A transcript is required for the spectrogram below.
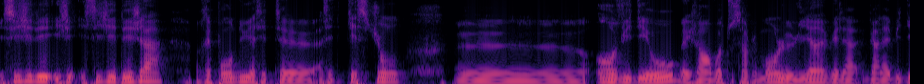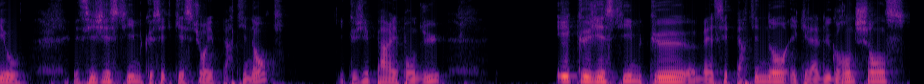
et si j'ai si j'ai déjà répondu à cette, à cette question euh, en vidéo, ben, je renvoie tout simplement le lien vers la, vidéo. Et si j'estime que cette question est pertinente et que j'ai pas répondu, et que j'estime que ben, c'est pertinent et qu'elle a de grandes chances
